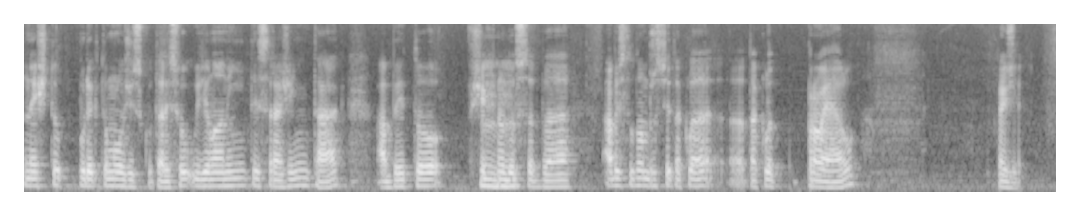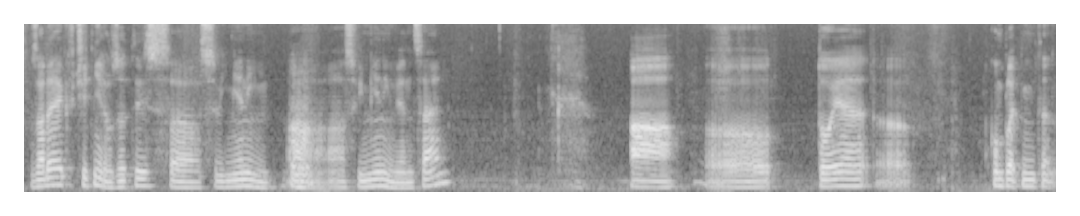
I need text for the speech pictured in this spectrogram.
než to půjde k tomu ložisku. Tady jsou udělané ty sražení tak, aby to všechno mm. do sebe, aby to tam prostě takhle, takhle projel. Takže zadek, včetně rozety s, s výměným, a, a s výměným věncem. A uh, to je uh, kompletní ten,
